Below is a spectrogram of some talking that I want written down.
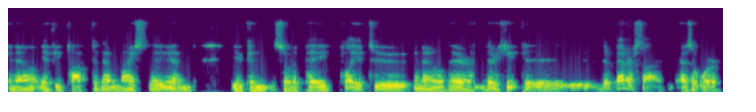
you know, if you talk to them nicely and you can sort of pay play to you know their their uh, their better side, as it were.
